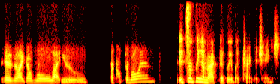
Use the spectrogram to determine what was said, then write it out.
is it like a role that you are comfortable in? It's something I'm actively like trying to change.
